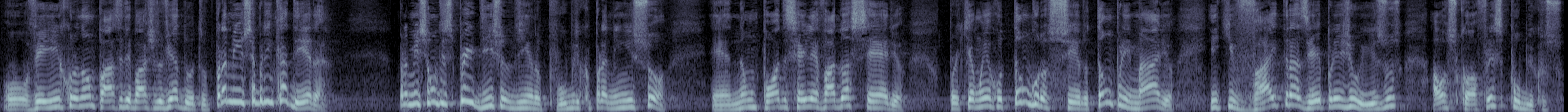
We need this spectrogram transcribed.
o veículo não passa debaixo do viaduto. Para mim isso é brincadeira. Para mim isso é um desperdício do dinheiro público. Para mim isso é, não pode ser levado a sério, porque é um erro tão grosseiro, tão primário e que vai trazer prejuízos aos cofres públicos.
